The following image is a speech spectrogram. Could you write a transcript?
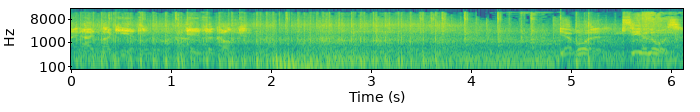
Einheit markiert. Hilfe kommt. Jawohl, ziehe los.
